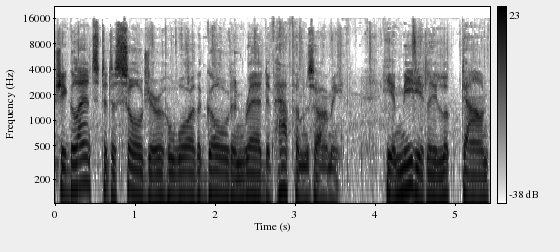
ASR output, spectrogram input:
She glanced at a soldier who wore the gold and red of Hatham's army. He immediately looked down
